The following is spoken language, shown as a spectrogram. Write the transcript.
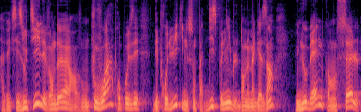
Avec ces outils, les vendeurs vont pouvoir proposer des produits qui ne sont pas disponibles dans le magasin Une aubaine quand seule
